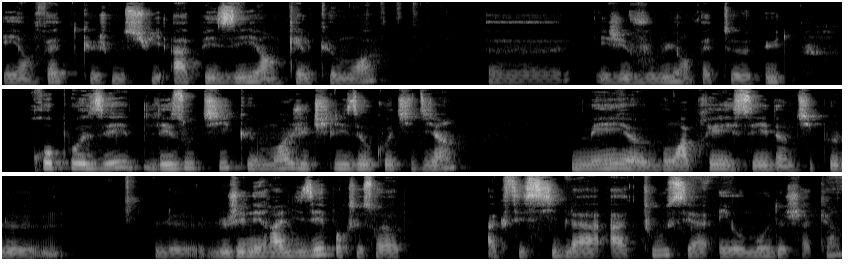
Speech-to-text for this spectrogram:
et, en fait que je me suis apaisée en quelques mois euh, et j'ai voulu en fait euh, proposer les outils que moi j'utilisais au quotidien mais euh, bon après essayer d'un petit peu le, le, généraliser pour que ce soit accessible à, à tous et, et, aux mots de chacun.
